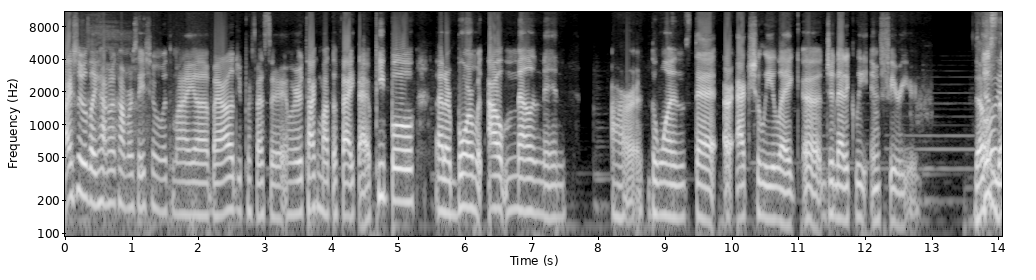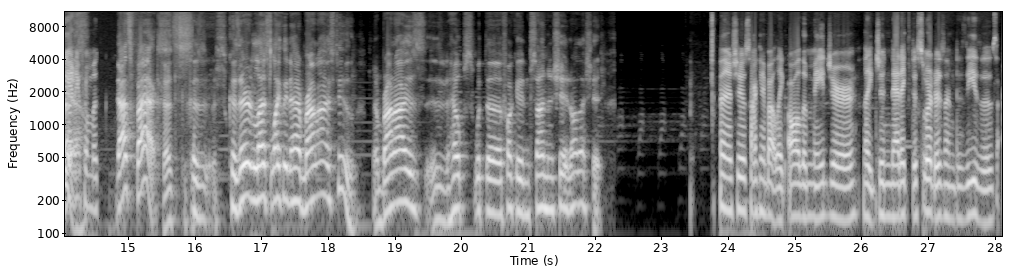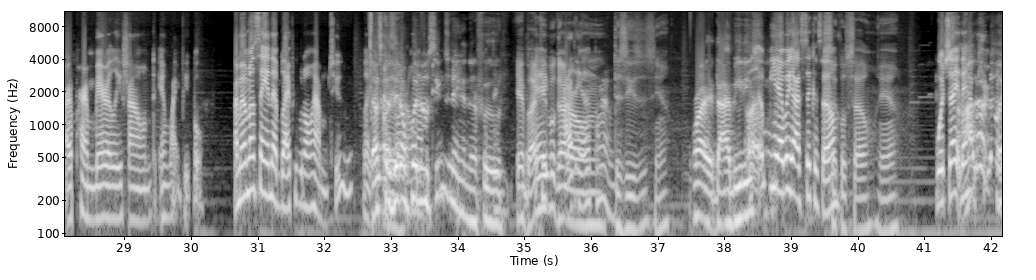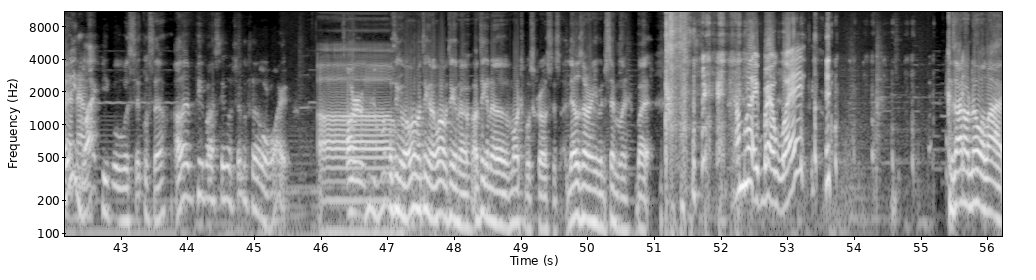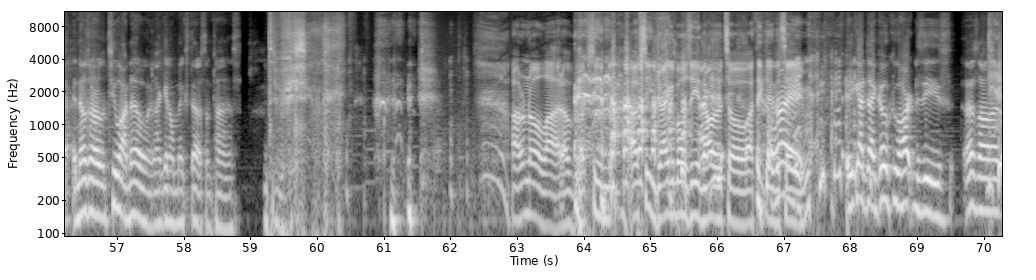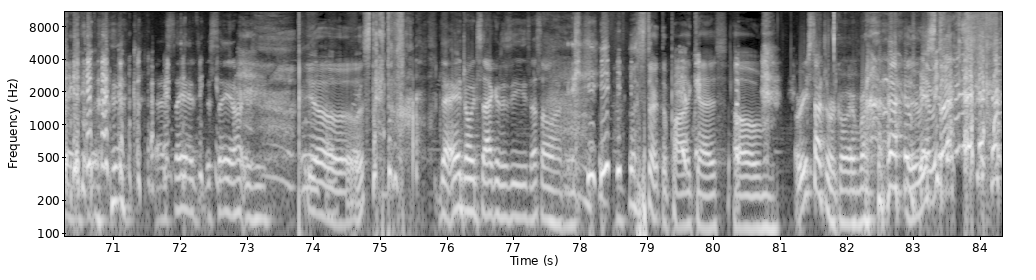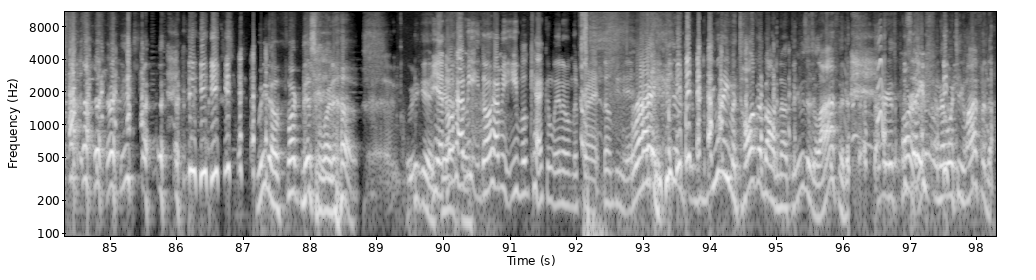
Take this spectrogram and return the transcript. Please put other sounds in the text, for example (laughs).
I actually was like having a conversation with my uh, biology professor, and we were talking about the fact that people that are born without melanin are the ones that are actually like uh, genetically inferior. That's Just that's, getting from a that's facts. That's- because because they're less likely to have brown eyes too. And brown eyes it helps with the fucking sun and shit and all that shit. And then she was talking about like all the major like genetic disorders and diseases are primarily found in white people. I mean, I'm not saying that black people don't have them too. Like That's because they yeah. don't put no no 'em too. seasoning in their food. Yeah, black Egg- people got I our own diseases. Yeah, Right, diabetes. Uh, yeah, we got sickle cell, sickle cell. Yeah. which they, they I have don't know any black people with sickle cell. Other people I see with sickle cell are white. Uh, or what am I thinking of? What am I thinking of? What am I thinking of? I'm thinking of multiple sclerosis. Those aren't even similar, but (laughs) I'm like, bro, what? (laughs) because I don't know a lot, and those are the two I know, and I get them mixed up sometimes. (laughs) I don't know a lot. I've, I've seen I've seen Dragon Ball Z and Naruto. I think they're the Right. same. you got that Goku heart disease. That's all I know. That's saying, that's saying heart disease. Yo, let's start the (laughs) The android saga disease. That's all I know. let's start the podcast. Um, Restart the recording, bro. (laughs) restart? (laughs) we done fuck this one up. We get yeah, don't have me, don't have me evil cackling on the front. Don't do that. Right. (laughs) you weren't even talking about nothing. You was just laughing. That's the funniest part. It's You like- don't know what you laughing at.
